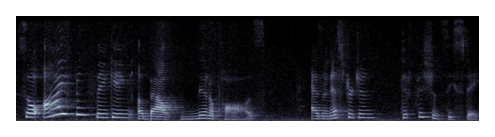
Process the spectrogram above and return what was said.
So I've been thinking about menopause as an estrogen deficiency state.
